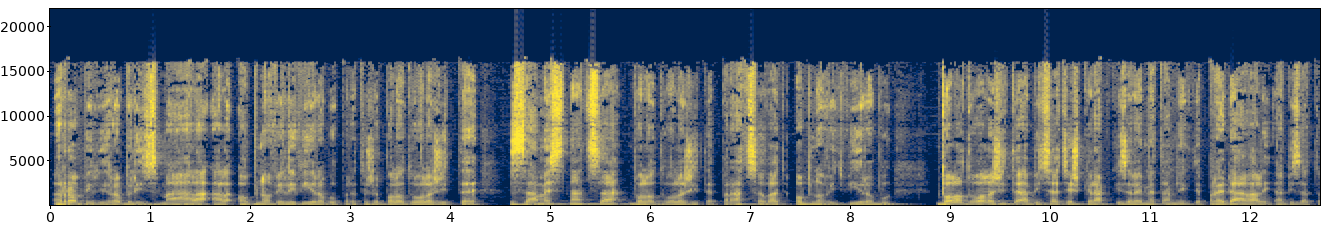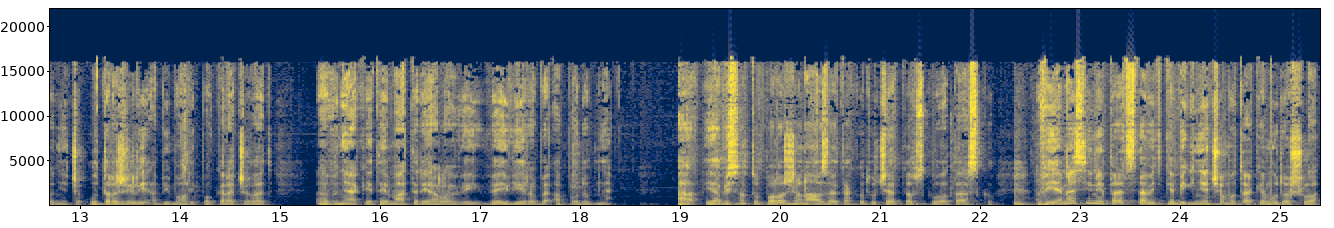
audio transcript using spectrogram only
robili, robili z mála, ale obnovili výrobu, pretože bolo dôležité zamestnať sa, bolo dôležité pracovať, obnoviť výrobu bolo dôležité, aby sa tie škrabky zrejme tam niekde predávali, aby za to niečo utržili, aby mohli pokračovať v nejakej tej materiálovej výrobe a podobne. A ja by som tu položil naozaj takú tú čertovskú otázku. Vieme si mi predstaviť, keby k niečomu takému došlo,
